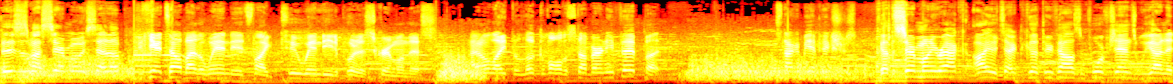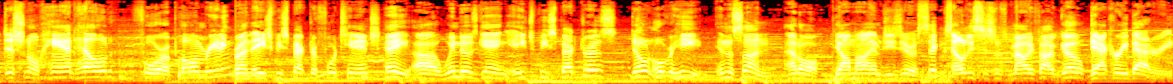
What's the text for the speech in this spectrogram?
This is my ceremony setup. If you can't tell by the wind, it's like too windy to put a scrim on this. I don't like the look of all the stuff underneath it, but not gonna be in pictures. Got the ceremony rack, Audio Technica 3000 4th gens. We got an additional handheld for a poem reading. Run the HP Spectra 14 inch. Hey, uh, Windows gang, HP Spectras don't overheat in the sun at all. Yamaha MG06, LD Systems Maui 5 Go, Jackery battery.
